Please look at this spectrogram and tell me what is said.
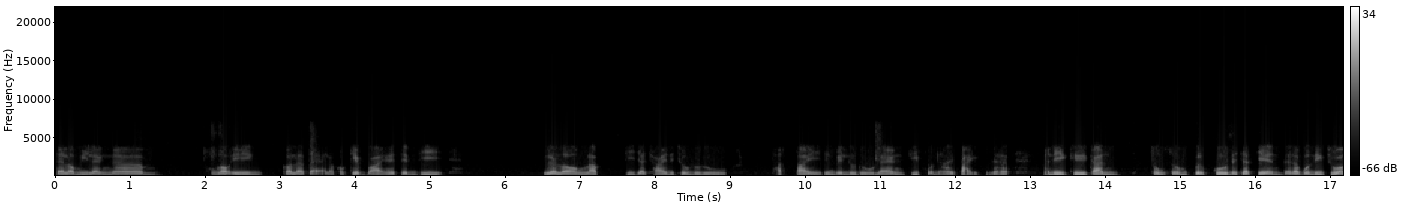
แต่เรามีแหล่งน้ำของเราเองก็แล้วแต่เราก็เก็บไว้ให้เต็มที่ เพื่อรองรับที่จะใช้ในช่วงฤดู ถัดไป ซึ่งเป็นฤดูแล้งที่ฝนหายไปนะฮะอันนี้คือการส่งเสริมเปิดพูดได้ชัดเจน แต่ถ้าฝนทิ้งช่วง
